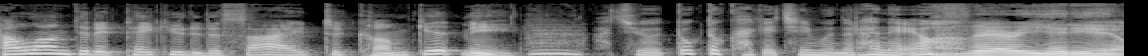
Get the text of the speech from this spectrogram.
How long did it take you to decide to come get me? 아주 똑똑하게 질문을 하네요. Very 예리해요.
